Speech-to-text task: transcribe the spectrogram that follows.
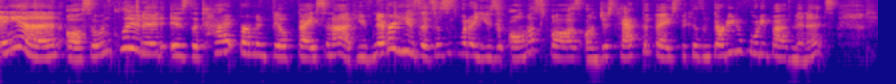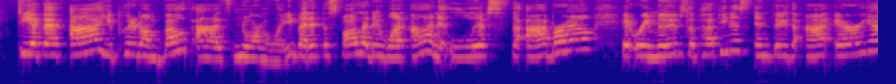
And also included is the Tight Firm and Fill Face and Eye. If you've never used this, this is what I use at all my spas on just half the face because in 30 to 45 minutes, TFFI, you put it on both eyes normally, but at the spas I do one eye and it lifts the eyebrow. It removes the puffiness in through the eye area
